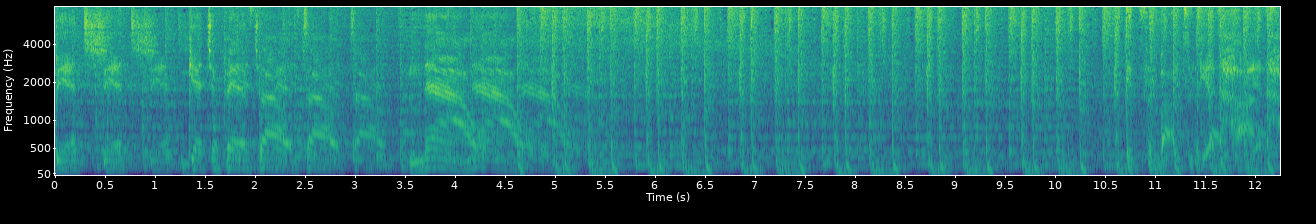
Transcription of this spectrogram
Bitch, bitch, get your fans out. Now, now. It's about to get hot.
